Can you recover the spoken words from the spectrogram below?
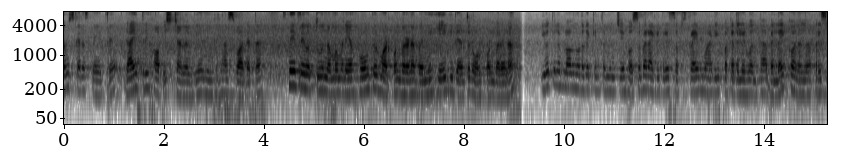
ನಮಸ್ಕಾರ ಸ್ನೇಹಿತರೆ, ಗಾಯತ್ರಿ ಹಾಬೀಸ್ ಚಾನಲ್ಗೆ ನಿಮಗೆಲ್ಲ ಸ್ವಾಗತ. ಸ್ನೇಹಿತರೆ, ಇವತ್ತು ನಮ್ಮ ಮನೆಯ ಹೋಮ್ ಟೂರ್ ಮಾಡ್ಕೊಂಡು ಬರೋಣ. ಬನ್ನಿ, ಹೇಗಿದೆ ಅಂತ ನೋಡ್ಕೊಂಡು ಬರೋಣ. ಇವತ್ತಿನ ಬ್ಲಾಗ್ ನೋಡೋದಕ್ಕಿಂತ ಮುಂಚೆ ಹೊಸಬರಾಗಿದ್ದರೆ ಸಬ್ಸ್ಕ್ರೈಬ್ ಮಾಡಿ ಪಕ್ಕದಲ್ಲಿರುವಂಥ ಬೆಲ್ಲೈಕಾನನ್ನು ಪ್ರೆಸ್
